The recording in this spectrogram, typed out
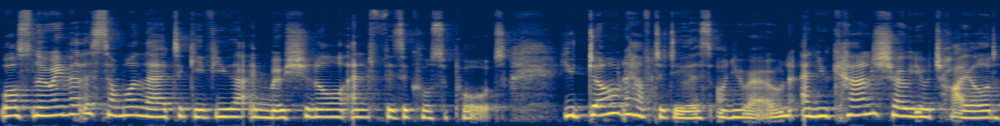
whilst knowing that there's someone there to give you that emotional and physical support? You don't have to do this on your own, and you can show your child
